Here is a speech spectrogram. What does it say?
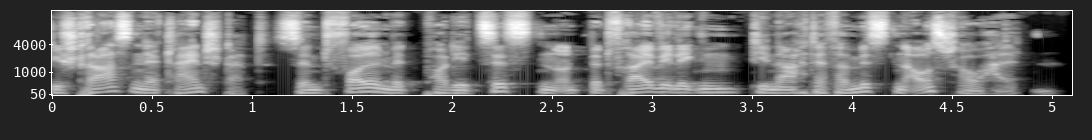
Die Straßen der Kleinstadt sind voll mit Polizisten und mit Freiwilligen, die nach der Vermissten Ausschau halten.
